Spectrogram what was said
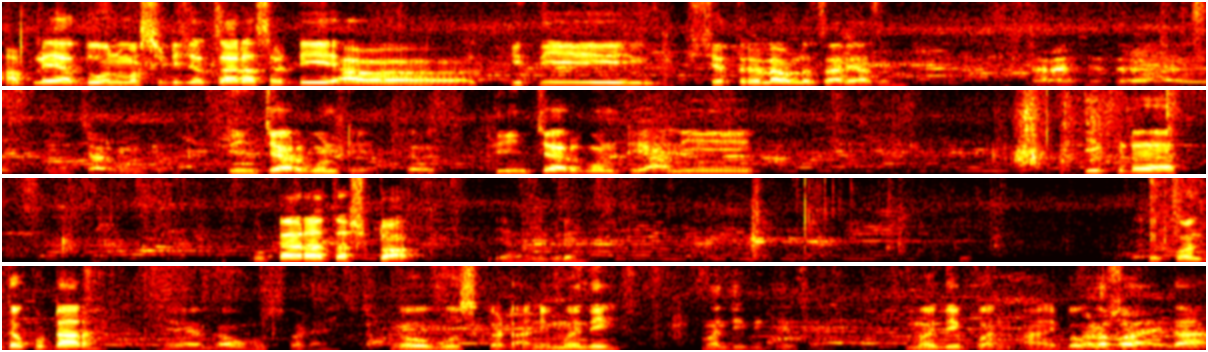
आपल्या या दोन मसडीच्या चाऱ्यासाठी किती क्षेत्र लावलं चाऱ्याचं क्षेत्र तीन चार गुंठे. तीन चार गुंठे. तर तीन चार गुंठे. आणि इकडं कुटाराचा स्टॉक या इकडे. हे कोणतं कुटार? हे गहू भुसकट आहे. गहू भुसकट. आणि मधी? मंदी बी तेच आहे. मधी पण. आणि बघू कडबा आहे शकता.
